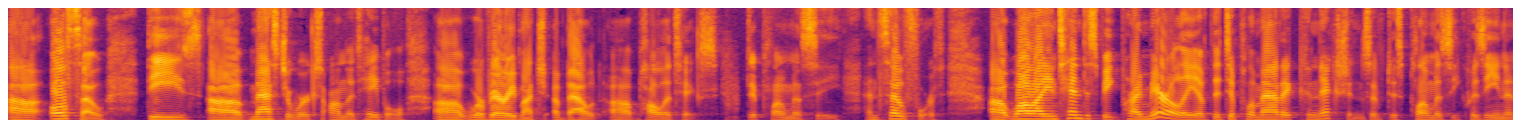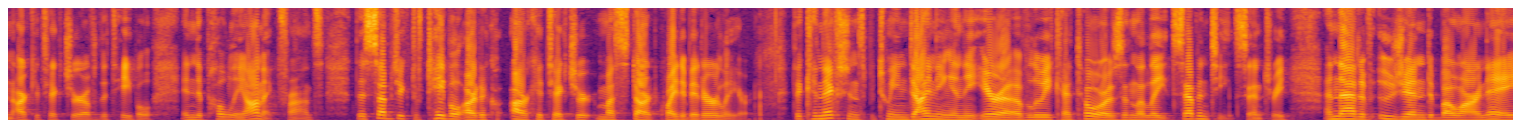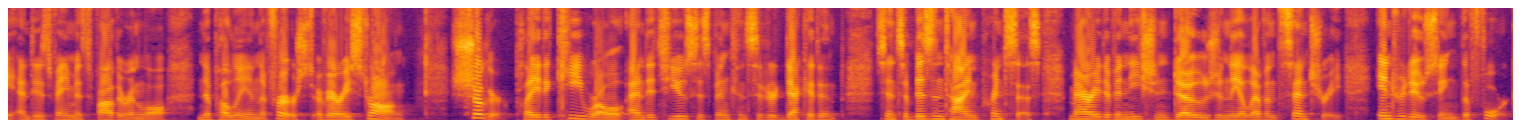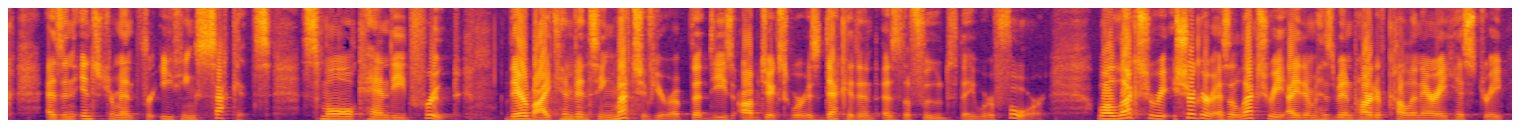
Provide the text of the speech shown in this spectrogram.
Uh, also, these uh, masterworks on the table uh, were very much about uh, politics, diplomacy, and so forth. Uh, while I intend to speak primarily of the diplomatic connections of diplomacy, cuisine, and architecture of the table in Napoleonic France, the subject of table architecture must start quite a bit earlier. The connections between dining in the era of Louis XIV and the late 17th century and that of Eugène de Beauharnais and his famous father in law, Napoleon I, are very strong. Sugar played a key role, and its use has been considered decadent since a Byzantine princess married a Venetian doge in the 11th century, introducing the fork as an instrument for eating suckets, small candied fruit thereby convincing much of Europe that these objects were as decadent as the foods they were for. While luxury, sugar as a luxury item has been part of culinary history,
